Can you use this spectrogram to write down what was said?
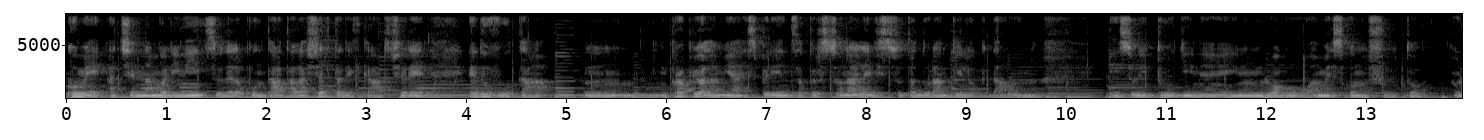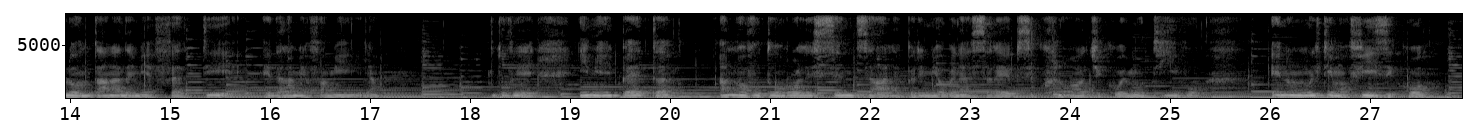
Come accennavo all'inizio della puntata, la scelta del carcere è dovuta mm, proprio alla mia esperienza personale vissuta durante il lockdown, in solitudine, in un luogo a me sconosciuto, lontana dai miei affetti e dalla mia famiglia, dove i miei pet hanno avuto un ruolo essenziale per il mio benessere psicologico, emotivo e non ultimo fisico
